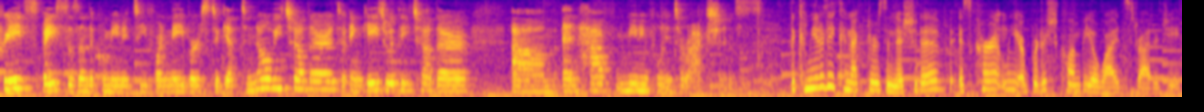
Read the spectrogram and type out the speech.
create spaces in the community for neighbors to get to know each other, to engage with each other, um, and have meaningful interactions. The Community Connectors Initiative is currently a British Columbia-wide strategy.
